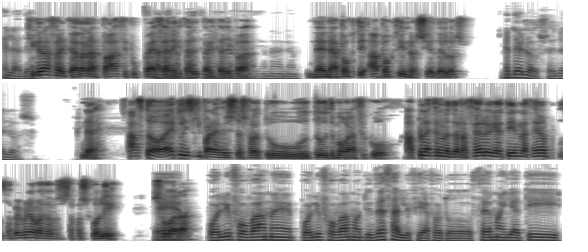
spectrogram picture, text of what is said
Έλατε. Και γράφανε καλά να πάθει που πέθανε κτλ. Ναι, ναι, ναι, ναι, ναι, αποκτήνωση εντελώς. Εντελώς, εντελώς. Ναι. Αυτό έκλεισε και η παρένθεση του, του δημογραφικού. Απλά ήθελα να το αναφέρω γιατί είναι ένα θέμα που θα πρέπει να μας απασχολεί. Σοβαρά. Ε, πολύ, φοβάμαι, πολύ φοβάμαι ότι δεν θα λυθεί αυτό το θέμα γιατί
